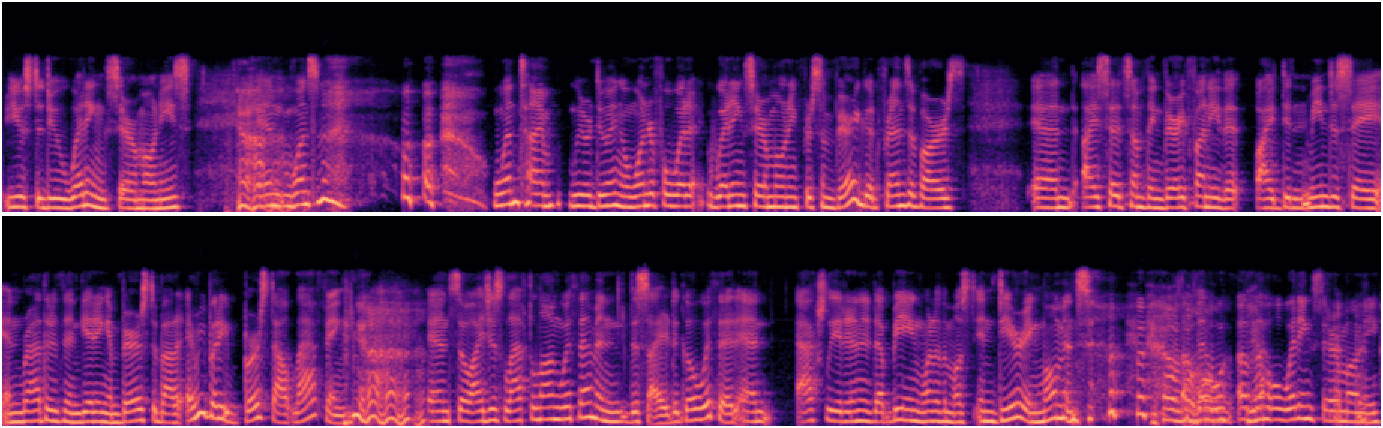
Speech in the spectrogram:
used to do wedding ceremonies. and once one time we were doing a wonderful wed- wedding ceremony for some very good friends of ours and I said something very funny that I didn't mean to say. And rather than getting embarrassed about it, everybody burst out laughing. and so I just laughed along with them and decided to go with it. And actually, it ended up being one of the most endearing moments of, the, of, the, whole, of yeah. the whole wedding ceremony.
